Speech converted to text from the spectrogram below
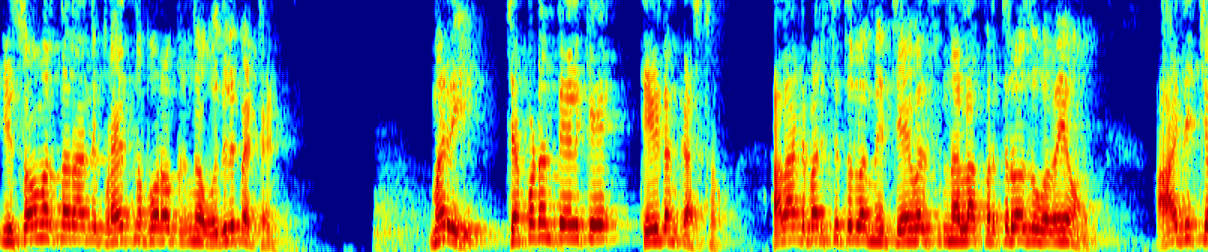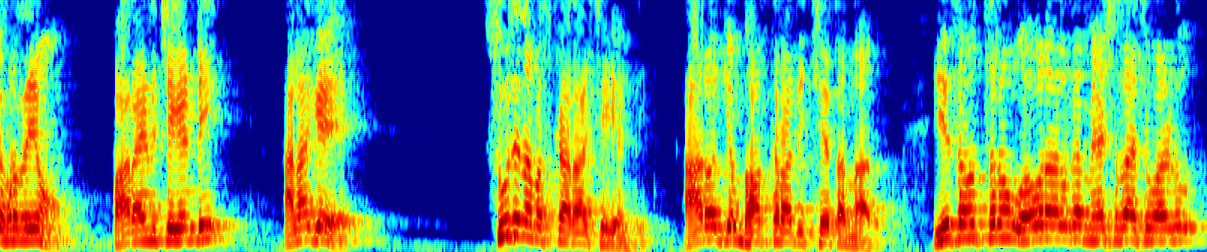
ఈ సోమర్తనాన్ని ప్రయత్నపూర్వకంగా వదిలిపెట్టండి. మరి చెప్పడం తేలికే చేయడం కష్టం. అలాంటి పరిస్థితుల్లో మీరు చేయవలసిందల్లా ప్రతిరోజు ఉదయం ఆదిత్య హృదయం పారాయణ చేయండి. అలాగే సూర్య నమస్కారాలు చేయండి. ఆరోగ్యం భాస్కరాదిచ్చేత్ అన్నారు. ఈ సంవత్సరం ఓవరాల్గా మేషరాశి వాళ్ళు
